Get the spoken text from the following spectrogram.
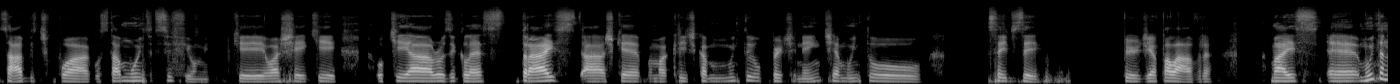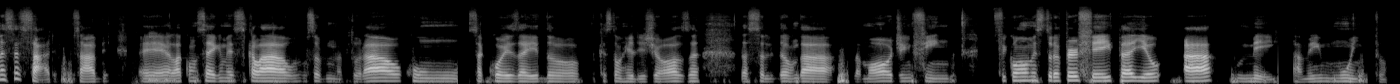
sabe? Tipo, a gostar muito desse filme, porque eu achei que o que a Rose Glass traz, acho que é uma crítica muito pertinente, é muito. Sei dizer, perdi a palavra. Mas é muito necessário, sabe? É, Uhum. Ela consegue mesclar o sobrenatural com essa coisa aí da questão religiosa, da solidão da, da molde, enfim. Ficou uma mistura perfeita e eu amei. Amei muito.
